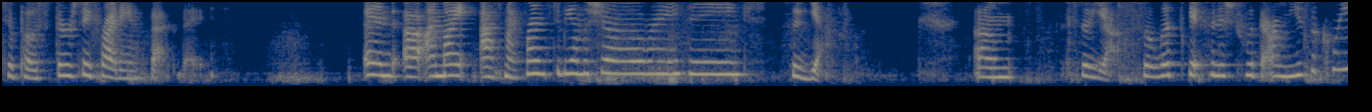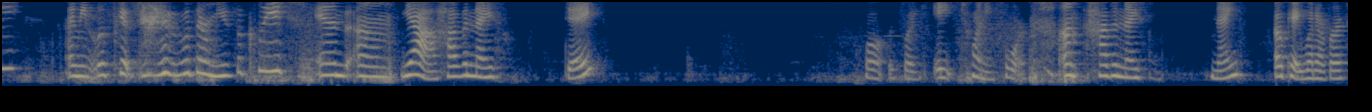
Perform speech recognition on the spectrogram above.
to post Thursday, Friday, and Saturday. And uh, I might ask my friends to be on the show or anything. So yeah. Um. So yeah. So let's get finished with our Musical.ly. I mean, let's get started with our Musical.ly. And um, yeah. Have a nice day. Well, it's like eight twenty-four. Um. Have a nice night. Okay, whatever.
